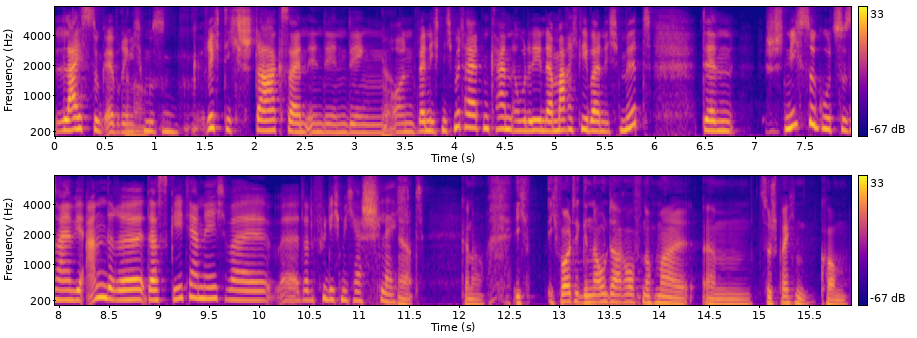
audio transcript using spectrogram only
Leistung erbringen. Genau. Ich muss richtig stark sein in den Dingen. Ja. Und wenn ich nicht mithalten kann oder den, dann mache ich lieber nicht mit. Denn nicht so gut zu sein wie andere, das geht ja nicht, weil äh, dann fühle ich mich ja schlecht. Ja, genau. Ich, ich wollte genau darauf nochmal ähm, zu sprechen kommen.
